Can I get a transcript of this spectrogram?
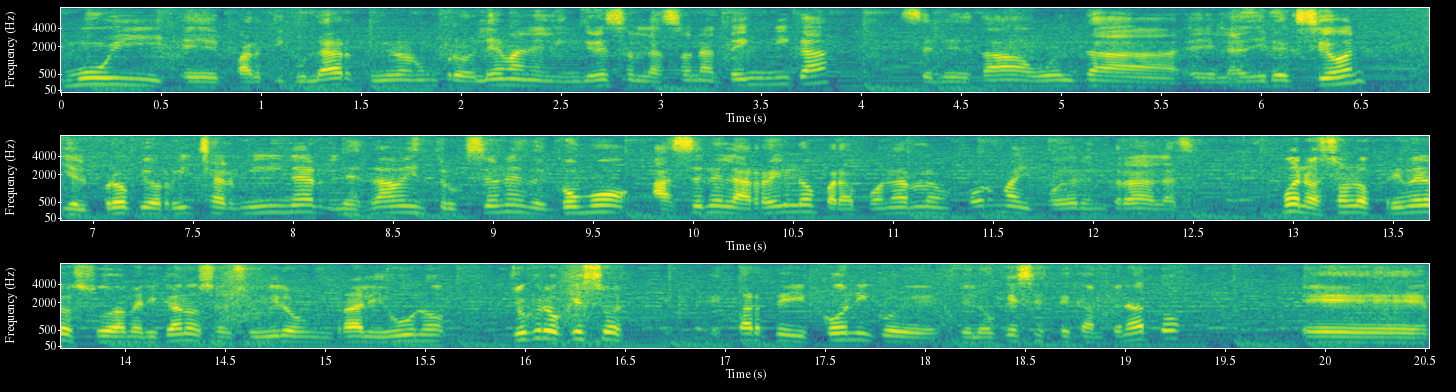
muy eh, particular, tuvieron un problema en el ingreso en la zona técnica, se les daba vuelta eh, la dirección y el propio Richard Milner les daba instrucciones de cómo hacer el arreglo para ponerlo en forma y poder entrar a la bueno, son los primeros sudamericanos en subir a un Rally 1. Yo creo que eso es, parte icónico de, lo que es este campeonato. Eh,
